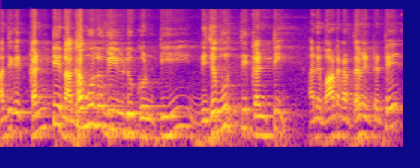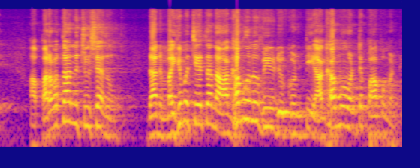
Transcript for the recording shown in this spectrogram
అందుకే కంటి నగములు వీడు కొంటి నిజమూర్తి కంటి అనే మాటకు అర్థం ఏంటంటే ఆ పర్వతాన్ని చూశాను. దాని మహిమ చేత నా అఘములు వీడు కొంటి. అఘము అంటే పాపం అండి.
